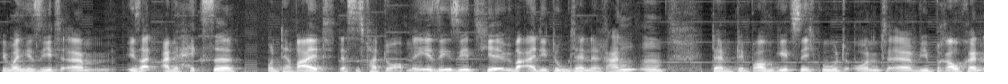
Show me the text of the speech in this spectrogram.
wie man hier sieht, ähm, ihr seid eine Hexe und der Wald, das ist verdorben. Ne? Ihr seht hier überall die dunklen Ranken, dem, dem Baum geht es nicht gut und äh, wir brauchen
